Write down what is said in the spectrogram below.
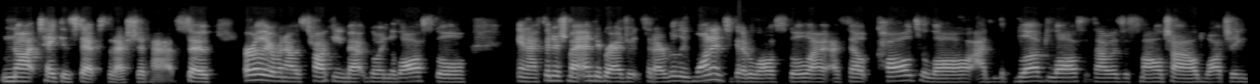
not taken steps that I should have. So earlier, when I was talking about going to law school, and I finished my undergraduate, said I really wanted to go to law school. I, I felt called to law. I loved law since I was a small child, watching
